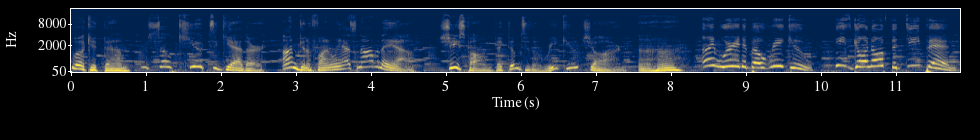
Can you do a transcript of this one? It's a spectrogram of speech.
Look at them. They're so cute together. I'm gonna finally ask Namine out. She's fallen victim to the Riku charm. Uh huh. I'm worried about Riku. He's gone off the deep end.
